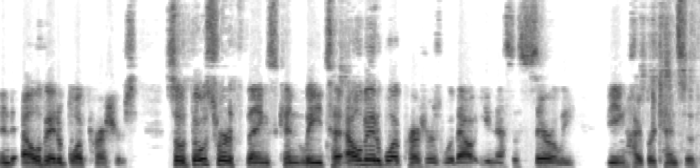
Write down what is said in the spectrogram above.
and elevated blood pressures. So those sort of things can lead to elevated blood pressures without you necessarily being hypertensive.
